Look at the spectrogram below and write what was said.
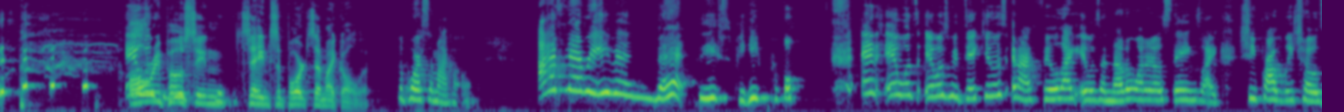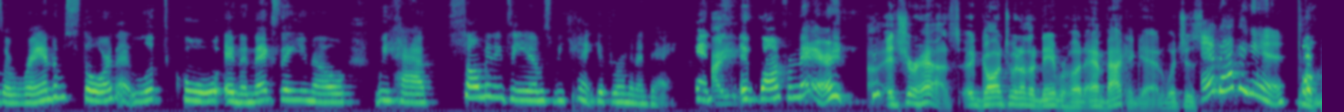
All reposting saying support semicolon. Support semicolon. I've never even met these people and it was it was ridiculous and i feel like it was another one of those things like she probably chose a random store that looked cool and the next thing you know we have so many dms we can't get through them in a day and I, it's gone from there uh, it sure has it gone to another neighborhood and back again which is and back again oh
